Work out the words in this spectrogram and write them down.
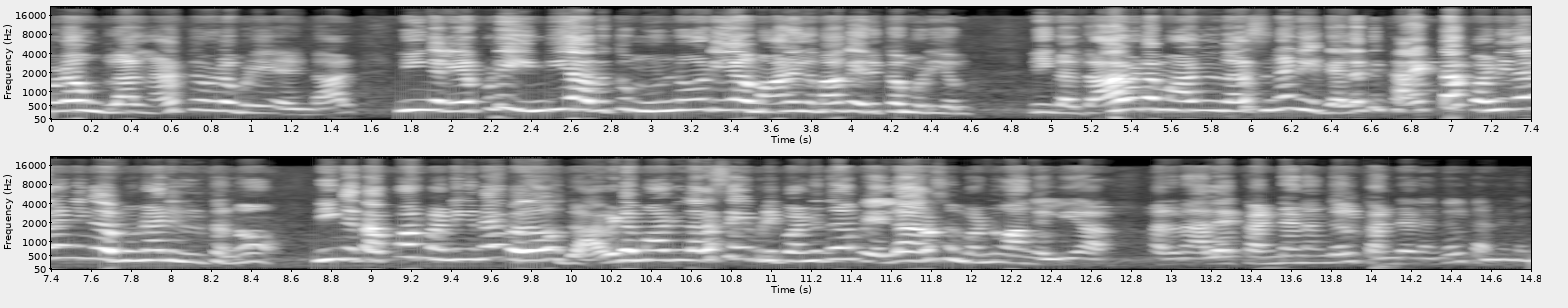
கூட உங்களால் நடத்திவிட முடியும் என்றால் நீங்கள் எப்படி இந்தியாவுக்கு முன்னோடியா மாநிலமாக இருக்க முடியும்? நீங்கள் திராவிட மாடல் அரசுனா நீங்க எல்லாத்தையும் கரெக்டா பண்ணி தானே நீங்க முன்னாடி நிறுத்தணும். நீங்க தப்பா பண்ணீங்கன்னா திராவிட மாடல் அரசே இப்படி பண்ணுது அப்ப எல்லா அரசும் பண்ணுவாங்க இல்லையா? அதனால கண்டனங்கள் கண்டனங்கள் கண்டனங்கள்.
